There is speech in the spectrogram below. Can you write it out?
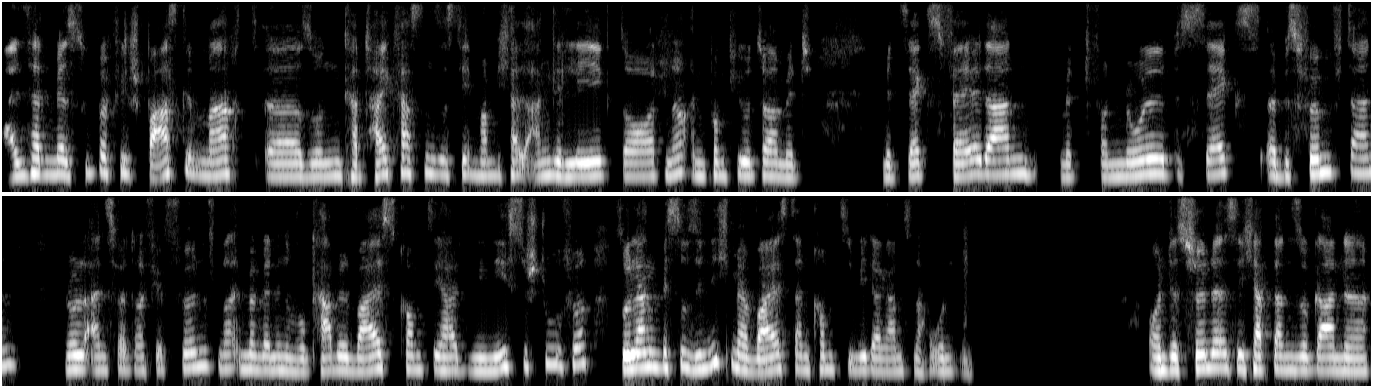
Also es hat mir super viel Spaß gemacht. Äh, so ein Karteikastensystem habe ich halt angelegt dort, ne, im Computer mit, mit sechs Feldern, mit von 0 bis 6, äh, bis 5 dann. 0, 1, 2, 3, 4, 5. Ne? Immer wenn du eine Vokabel weißt, kommt sie halt in die nächste Stufe. Solange bis du sie nicht mehr weißt, dann kommt sie wieder ganz nach unten. Und das Schöne ist, ich habe dann sogar eine,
